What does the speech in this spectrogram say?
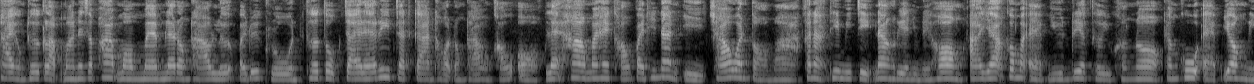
ชายของเธอกลับมาในสภาพมอมแมมและรองเท้าเลอะไปด้วยโคลน เธอตกใจและรีบจัดการถอดรองเท้าของเขาออก และห้ามไม่ให้เขาไปที่นั่นอีก เช้าวันต่อมา ขณะที่มิจินั่งเรียนอยู่ในห้อง อายะก็มาแอบยืนเรียกเธออยู่ข้างนอก ทั้งคู่แอบย่องหนี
